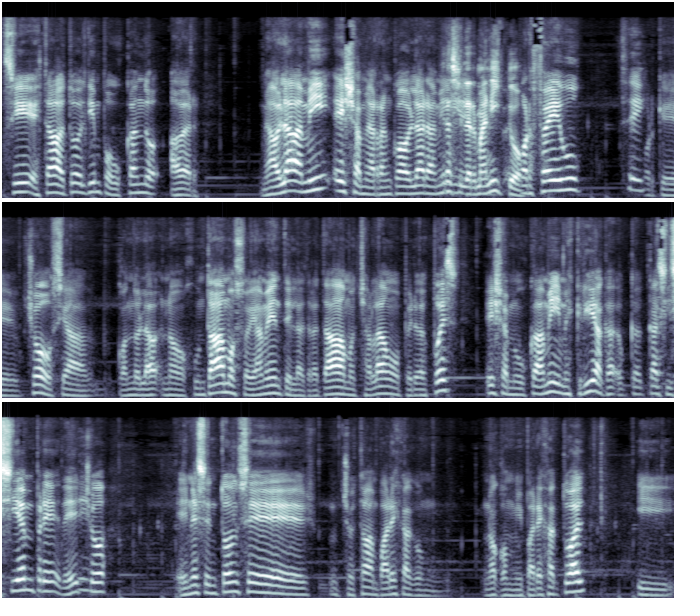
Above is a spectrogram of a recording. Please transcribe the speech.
Sí, estaba todo el tiempo buscando. A ver, me hablaba a mí, ella me arrancó a hablar a mí. Eras el hermanito. Por Facebook, Sí. porque yo, o sea, cuando la- nos juntábamos, obviamente, la tratábamos, charlábamos, pero después ella me buscaba a mí, me escribía ca- ca- casi siempre. De Sí. hecho, en ese entonces yo estaba en pareja con, no con mi pareja actual, y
